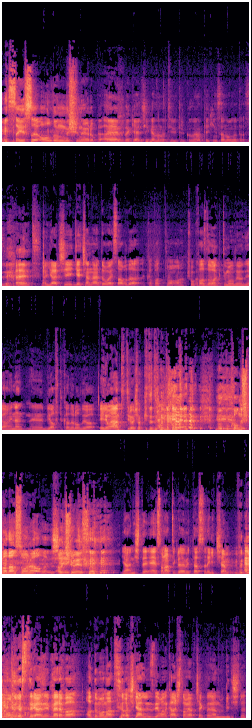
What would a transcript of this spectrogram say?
sayısı olduğunu düşünüyorum. Evet. Aramızda gerçek anlamda Twitter kullanan tek insan Onat aslında. evet. Ya gerçi geçenlerde o hesabı da kapattım ama çok fazla vaktim oluyordu ya aynen Ee, bir hafta kadar oluyor. Elim ayağım titriyor çok kötü durumda. Bu, bu konuşmadan sonra açıyor hesabı. yani işte en son artık rehabilitasyona gideceğim. Bu durum onu gösteriyor yani. Merhaba adım Onat hoş geldiniz diye bana karşılama yapacaklar yani bu gidişle.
